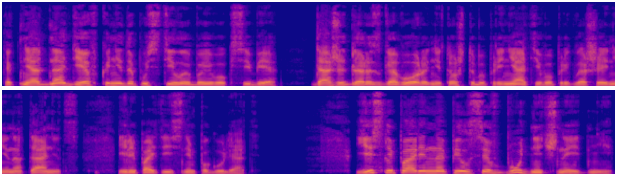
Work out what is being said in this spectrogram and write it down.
так ни одна девка не допустила бы его к себе, даже для разговора, не то чтобы принять его приглашение на танец или пойти с ним погулять. Если парень напился в будничные дни,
